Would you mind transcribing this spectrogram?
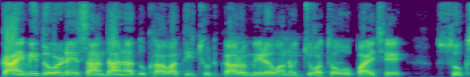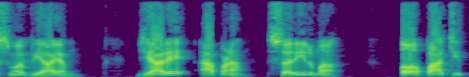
કાયમી ધોરણે સાંધાના દુખાવાથી છુટકારો મેળવવાનો ચોથો ઉપાય છે સૂક્ષ્મ વ્યાયામ. જ્યારે આપણા શરીરમાં અપાચિત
